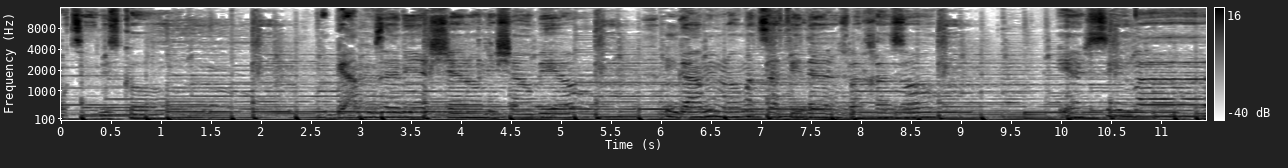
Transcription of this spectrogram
רוצה לזכור. גם אם זה נראה שלא נשאר בי אור, גם אם לא מצאתי דרך לחזור, יש סיבה.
